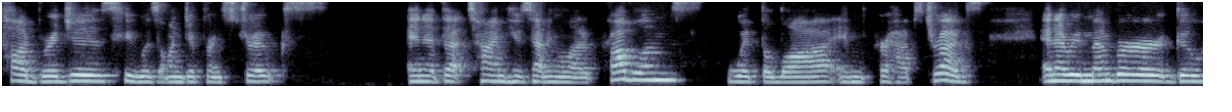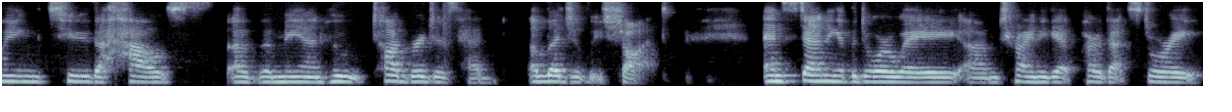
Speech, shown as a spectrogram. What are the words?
Todd Bridges, who was on Diff'rent Strokes. And at that time, he was having a lot of problems with the law and perhaps drugs. And I remember going to the house of the man who Todd Bridges had allegedly shot and standing at the doorway um, trying to get part of that story.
